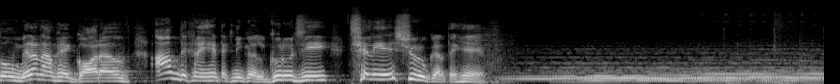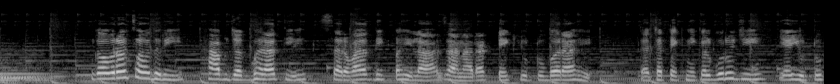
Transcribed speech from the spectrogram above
तो मेरा नाम है गौरव. आप दिख रहे हैं टेक्निकल गुरुजी. चलिए शुरू करते हैं. गौरव चौधरी हा जगभरातील सर्वाधिक पहिला जाणारा टेक युट्यूबर आहे. त्याच्या टेक्निकल गुरुजी या युट्यूब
